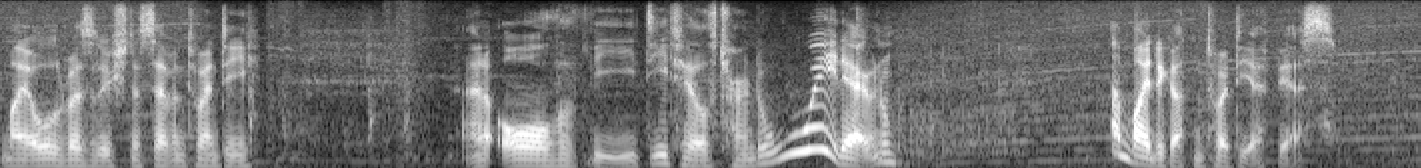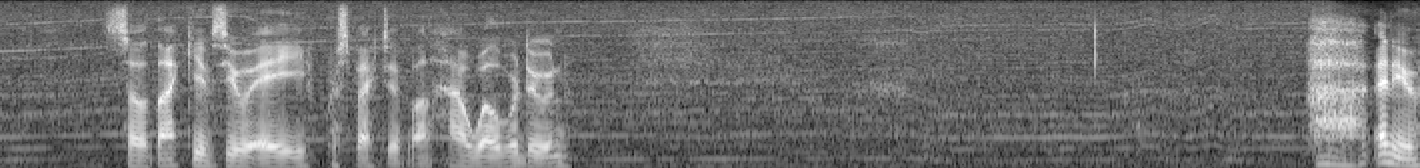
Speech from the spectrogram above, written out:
my old resolution of 720 and all of the details turned way down, I might have gotten 20 FPS. So that gives you a perspective on how well we're doing. anyway,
